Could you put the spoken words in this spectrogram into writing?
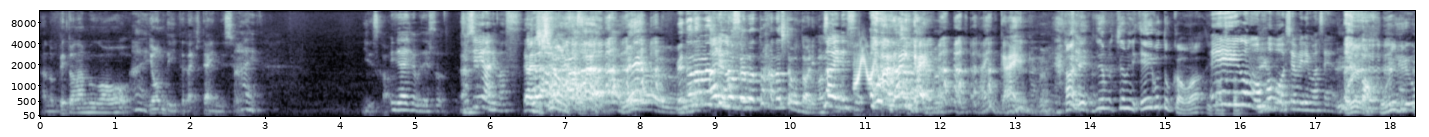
あのベトナム語をはい。読んでいただきたいんですよ、はいい、いですか？大丈夫です。自信あります。いや自信あります。え？ベトナム人の方と話したことありますか？ないです。あないんかい。ないんかい。あえでもちなみに英語とかはいけますか？英語もほぼ喋りません。俺あ俺英語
